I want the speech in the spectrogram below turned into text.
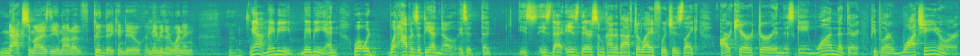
maximize the amount of good they can do, and maybe mm-hmm. they're winning. Yeah, maybe, maybe. And what would what happens at the end though? Is it that is is that is there some kind of afterlife which is like our character in this game one that there people are watching or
